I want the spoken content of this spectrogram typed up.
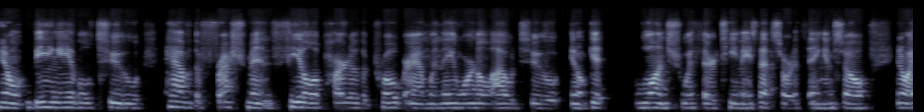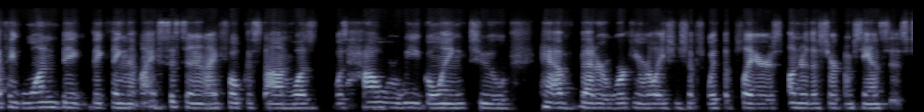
you know, being able to have the freshmen feel a part of the program when they weren't allowed to, you know, get lunch with their teammates that sort of thing and so you know i think one big big thing that my assistant and i focused on was was how were we going to have better working relationships with the players under the circumstances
